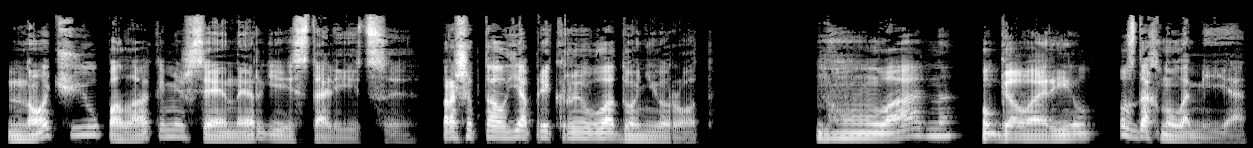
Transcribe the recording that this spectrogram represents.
«Ночью полакомишься энергией столицы», — прошептал я, прикрыв ладонью рот. «Ну ладно, уговорил», — вздохнула Мия.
